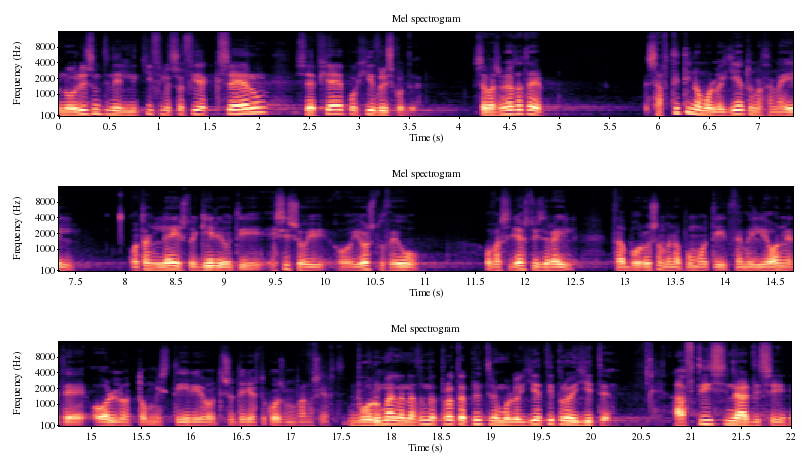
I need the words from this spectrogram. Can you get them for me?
Γνωρίζουν την ελληνική φιλοσοφία, ξέρουν σε ποια εποχή βρίσκονται. Σεβασμιότατε, σε αυτή την ομολογία του Ναθαναήλ, όταν λέει στον Κύριο ότι εσείς ο, ο Υιός του Θεού, ο βασιλιάς του Ισραήλ, θα μπορούσαμε να πούμε ότι θεμελιώνεται όλο το μυστήριο της σωτηρίας του κόσμου πάνω σε αυτή την Μπορούμε, αλλά να δούμε πρώτα πριν την ομολογία τι προηγείται. Αυτή η συνάντηση,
